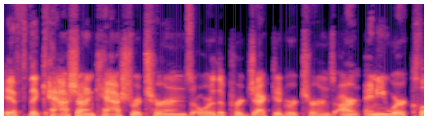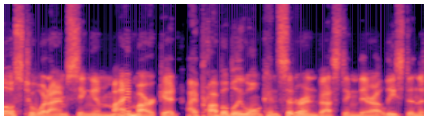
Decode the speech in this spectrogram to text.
If the cash on cash returns or the projected returns aren't anywhere close to what I'm seeing in my market, I probably won't consider investing there, at least in the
